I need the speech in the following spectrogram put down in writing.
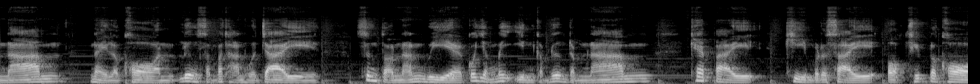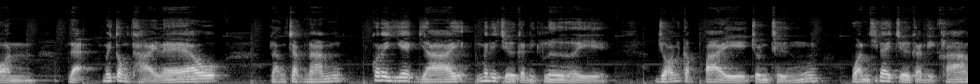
ำน้ำในละครเรื่องสัมปทานหัวใจ ซึ่งตอนนั้นเวียก็ยังไม่อินกับเรื่องดำน้ำแค่ไปขี่มอเตอร์ไซค์ออกทริปละคร และไม่ต้องถ่ายแล้ว หลังจากนั้น ก็ได้แยกย้ายไม่ได้เจอกันอีกเลย ย้อนกลับไปจนถึงวันที่ได้เจอกันอีกครั้ง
